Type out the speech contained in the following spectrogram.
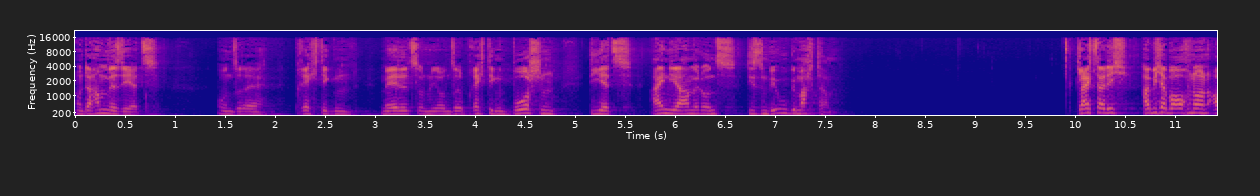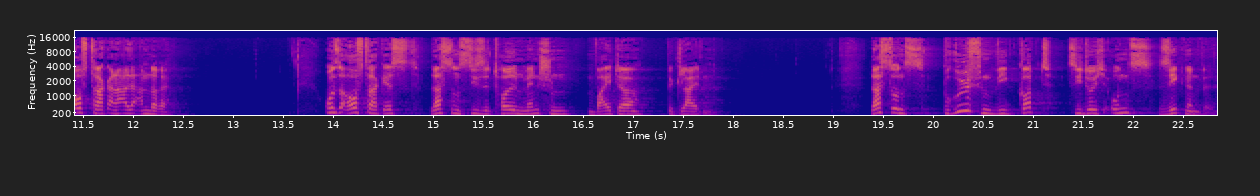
Und da haben wir sie jetzt, unsere prächtigen Mädels und unsere prächtigen Burschen, die jetzt ein Jahr mit uns diesen BU gemacht haben. Gleichzeitig habe ich aber auch noch einen Auftrag an alle andere. Unser Auftrag ist, lasst uns diese tollen Menschen weiter begleiten. Lasst uns prüfen, wie Gott sie durch uns segnen will.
